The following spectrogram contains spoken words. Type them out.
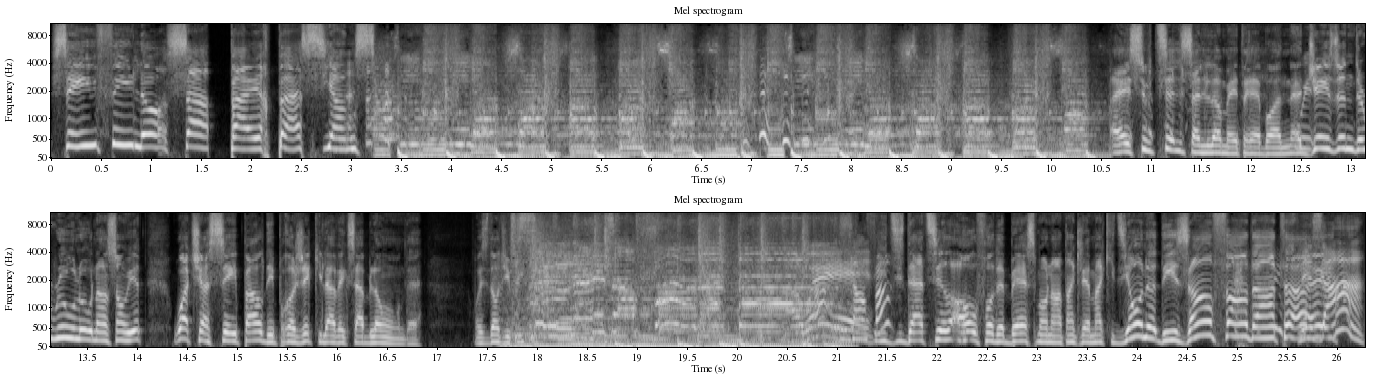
Ces filles-là, ça perd patience. Elle est subtile, celle-là, mais très bonne. Oui. Jason Derulo, dans son hit Watch Us Say, parle des projets qu'il a avec sa blonde. Vas-y donc, JP. Les enfants? Il dit That's it all for the best, mais on entend clairement qu'il dit On a des enfants dans la tête. Hein?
